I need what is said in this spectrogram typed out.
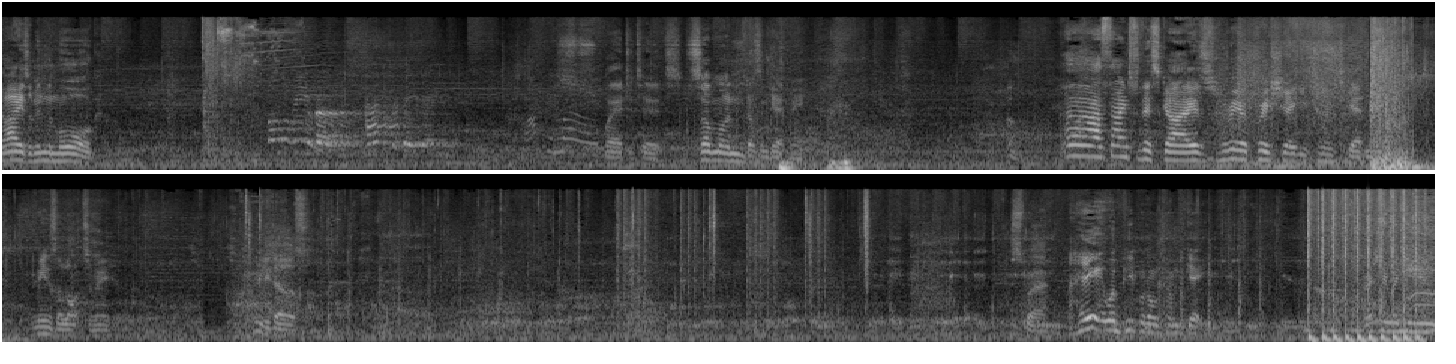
Guys, I'm in the morgue. Full reload activated. Where to tits. Someone doesn't get me. Ah, thanks for this, guys. I really appreciate you coming to get me. It means a lot to me. It really does. I swear. I hate it when people don't come to get you. Especially when you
